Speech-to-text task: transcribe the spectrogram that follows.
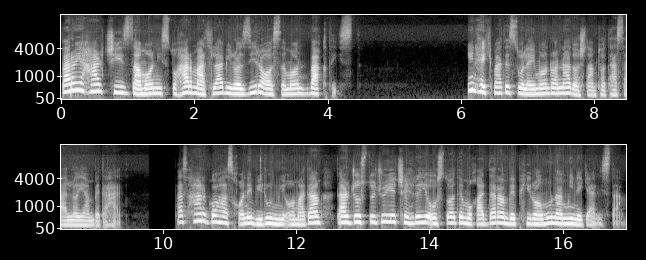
برای هر چیز زمانی است و هر مطلبی را زیر آسمان وقتی است. این حکمت سلیمان را نداشتم تا تسلایم بدهد. پس هرگاه از خانه بیرون می آمدم در جستجوی چهره استاد مقدرم به پیرامونم می نگریستم.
